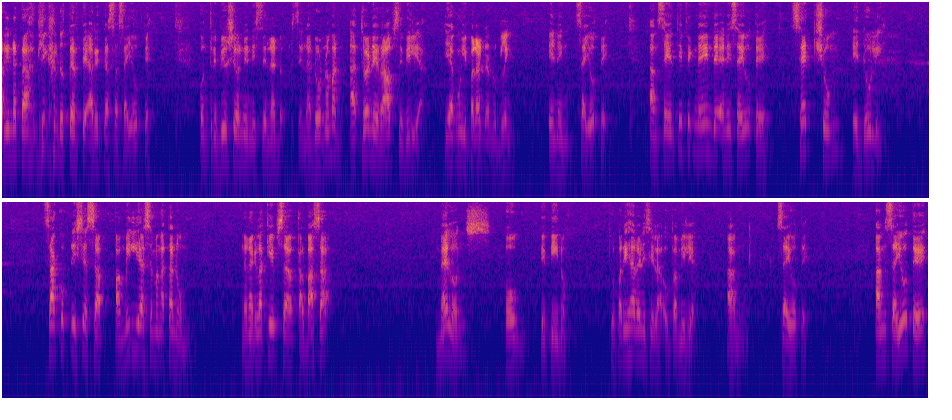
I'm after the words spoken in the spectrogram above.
Ari na gikan Duterte, ari ta sa sayote. Contribution ni, ni Senador, Senador naman, Attorney Ralph Sevilla. Iya kong ipalad og link ining sayote. Ang scientific name de ani sayote, Setchum eduli. Sakop ni siya sa pamilya sa mga tanom na naglakip sa kalbasa, melons o pipino. So parihara ni sila o pamilya ang sayote. Ang sayote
